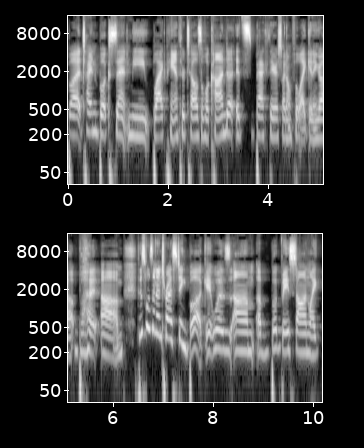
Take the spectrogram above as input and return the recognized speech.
but Titan Books sent me Black Panther Tales of Wakanda. It's back there, so I don't feel like getting up. But um, this was an interesting book. It was um, a book based on like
